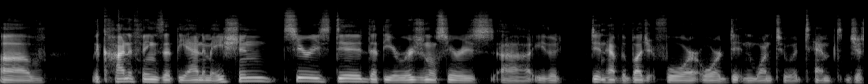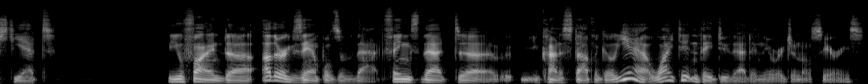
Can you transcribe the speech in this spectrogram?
of the kind of things that the animation series did that the original series uh, either didn't have the budget for or didn't want to attempt just yet. You'll find uh, other examples of that, things that uh, you kind of stop and go, yeah, why didn't they do that in the original series?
